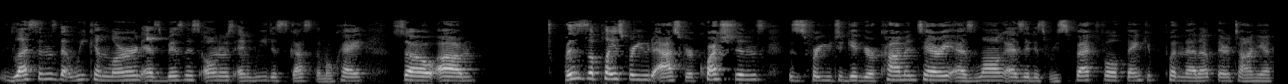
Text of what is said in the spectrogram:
lessons that we can learn as business owners and we discuss them, okay? So, um, this is a place for you to ask your questions. This is for you to give your commentary as long as it is respectful. Thank you for putting that up there, Tanya.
